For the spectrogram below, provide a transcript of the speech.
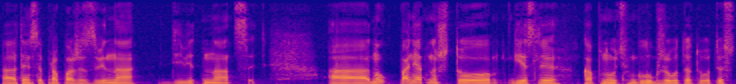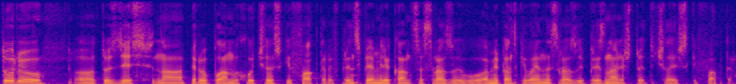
э, таинственной пропажи звена 19. А, ну, понятно, что если копнуть глубже вот эту вот историю, э, то здесь на первый план выходит человеческий фактор. И, в принципе, американцы сразу его, американские военные сразу и признали, что это человеческий фактор.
